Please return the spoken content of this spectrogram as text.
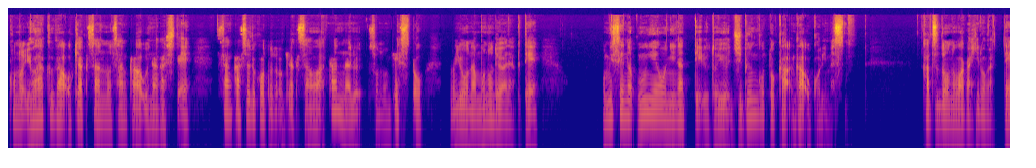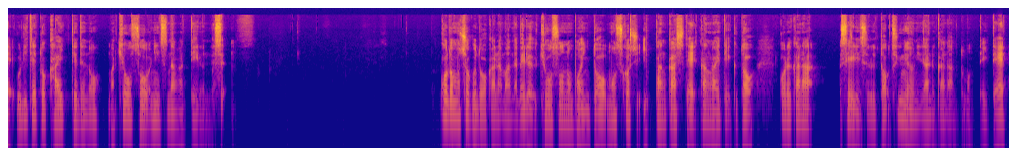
この余白がお客さんの参加を促して、参加することでお客さんは単なるそのゲストのようなものではなくて、お店の運営を担っているという自分ごと化が起こります。活動の輪が広がって、売り手と買い手での競争につながっているんです。子供食堂から学べる競争のポイントをもう少し一般化して考えていくと、これから整理すると次のようになるかなと思っていて、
